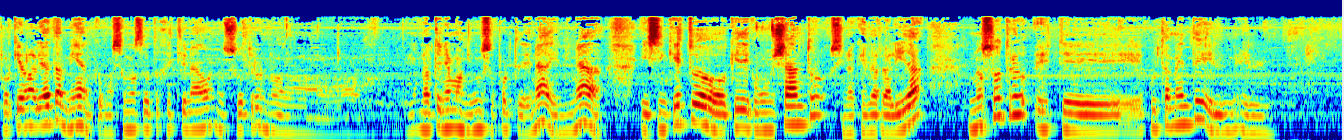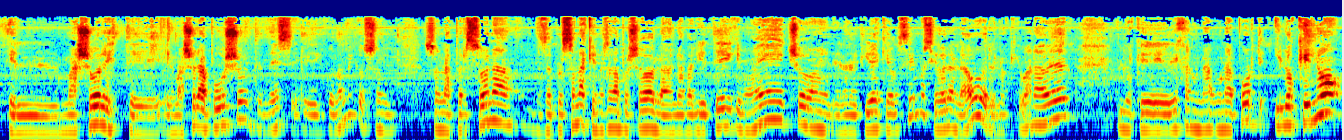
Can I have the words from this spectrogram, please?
Porque en realidad también, como somos autogestionados, nosotros no, no tenemos ningún soporte de nadie, ni nada. Y sin que esto quede como un llanto, sino que es la realidad, nosotros, este, justamente, el, el, el mayor este el mayor apoyo ¿entendés? Eh, económico son son las personas las personas que nos han apoyado en la, la que hemos hecho en, en la actividad que hacemos y ahora en la obra los que van a ver los que dejan una- un aporte y los que no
